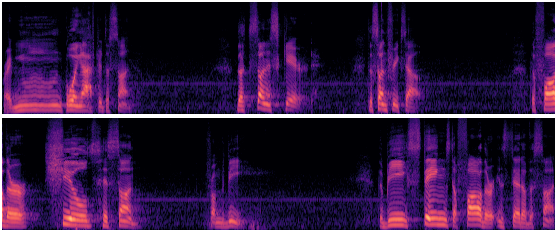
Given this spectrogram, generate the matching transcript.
right, mm, going after the son. The son is scared. The son freaks out. The father shields his son from the bee. The bee stings the father instead of the son.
